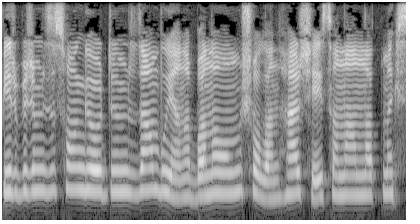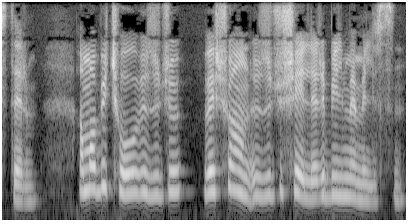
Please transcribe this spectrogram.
Birbirimizi son gördüğümüzden bu yana bana olmuş olan her şeyi sana anlatmak isterim. Ama birçoğu üzücü ve şu an üzücü şeyleri bilmemelisin.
